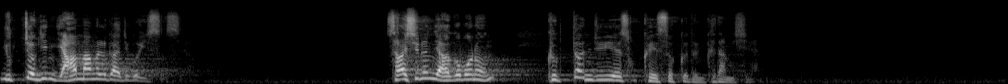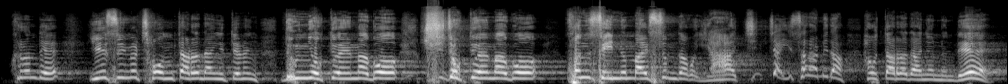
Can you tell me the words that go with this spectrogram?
육적인 야망을 가지고 있었어요. 사실은 야고보는 극단주의에 속해 있었거든 그 당시에. 그런데 예수님을 처음 따라다닐 때는 능력도 행하고 기적도 행하고 권세 있는 말씀도 하고 야 진짜 이 사람이다 하고 따라다녔는데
